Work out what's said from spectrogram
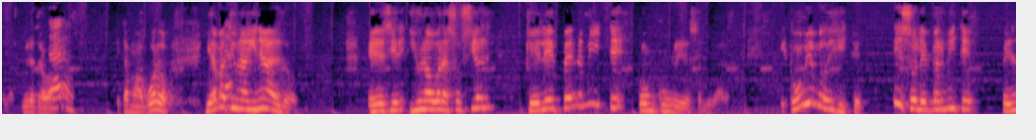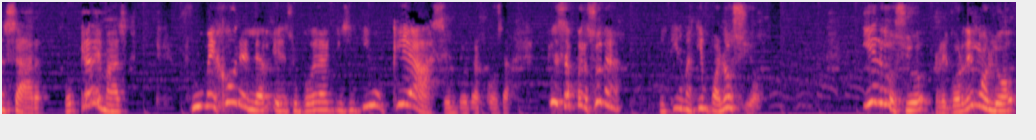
como si hubiera trabajado. ¿Estamos de acuerdo? Y además tiene un aguinaldo, es decir, y una obra social que le permite concurrir a ese lugar. Y como bien vos dijiste, eso le permite pensar, porque además su mejor en, su poder adquisitivo, ¿qué hace, entre otras cosas? Que esa persona le tiene más tiempo al ocio. Y el ocio, recordémoslo,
